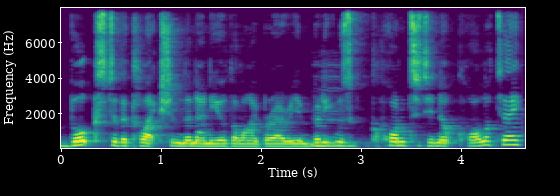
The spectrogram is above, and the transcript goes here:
books to the collection than any other librarian, but it was mm. quantity, not quality. Mm.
